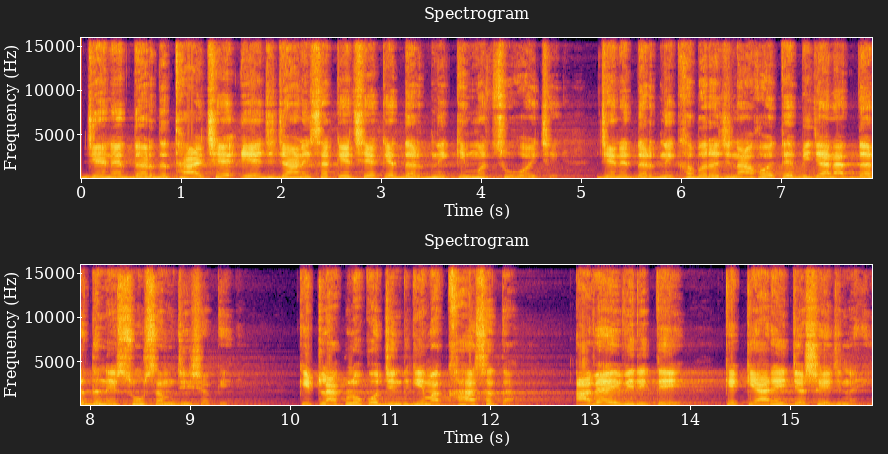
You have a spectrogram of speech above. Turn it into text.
જેને દર્દ થાય છે એ જ જાણી શકે છે કે દર્દની કિંમત શું હોય છે. જેને દર્દની ખબર જ ના હોય તે બીજાના દર્દને શું સમજી શકે? કેટલાક લોકો જિંદગીમાં ખાસ હતા. આવ્યા એવી રીતે કે ક્યારેય જશે જ નહીં.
